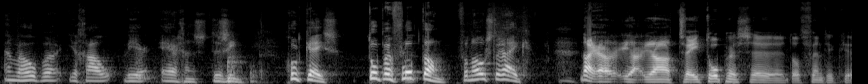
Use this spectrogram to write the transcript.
En we hopen je gauw weer ergens te zien. Goed, Kees. Top en flop dan van Oostenrijk. Nou ja, ja, ja twee toppers. eh, dat vind ik eh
